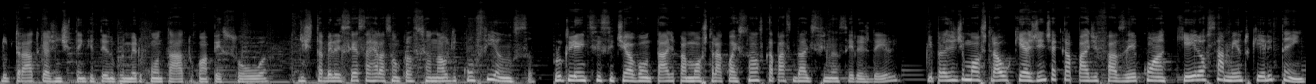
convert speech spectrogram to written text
do trato que a gente tem que ter no primeiro contato com a pessoa, de estabelecer essa relação profissional de confiança, para o cliente se sentir à vontade para mostrar quais são as capacidades financeiras dele e para a gente mostrar o que a gente é capaz de fazer com aquele orçamento que ele tem.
